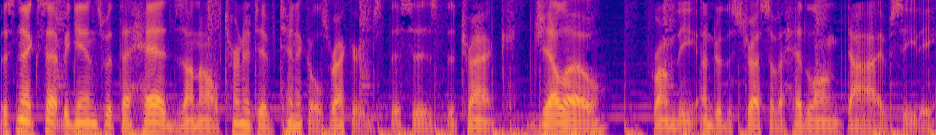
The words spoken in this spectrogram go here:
This next set begins with the heads on Alternative Tentacles Records. This is the track Jello from the Under the Stress of a Headlong Dive CD.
